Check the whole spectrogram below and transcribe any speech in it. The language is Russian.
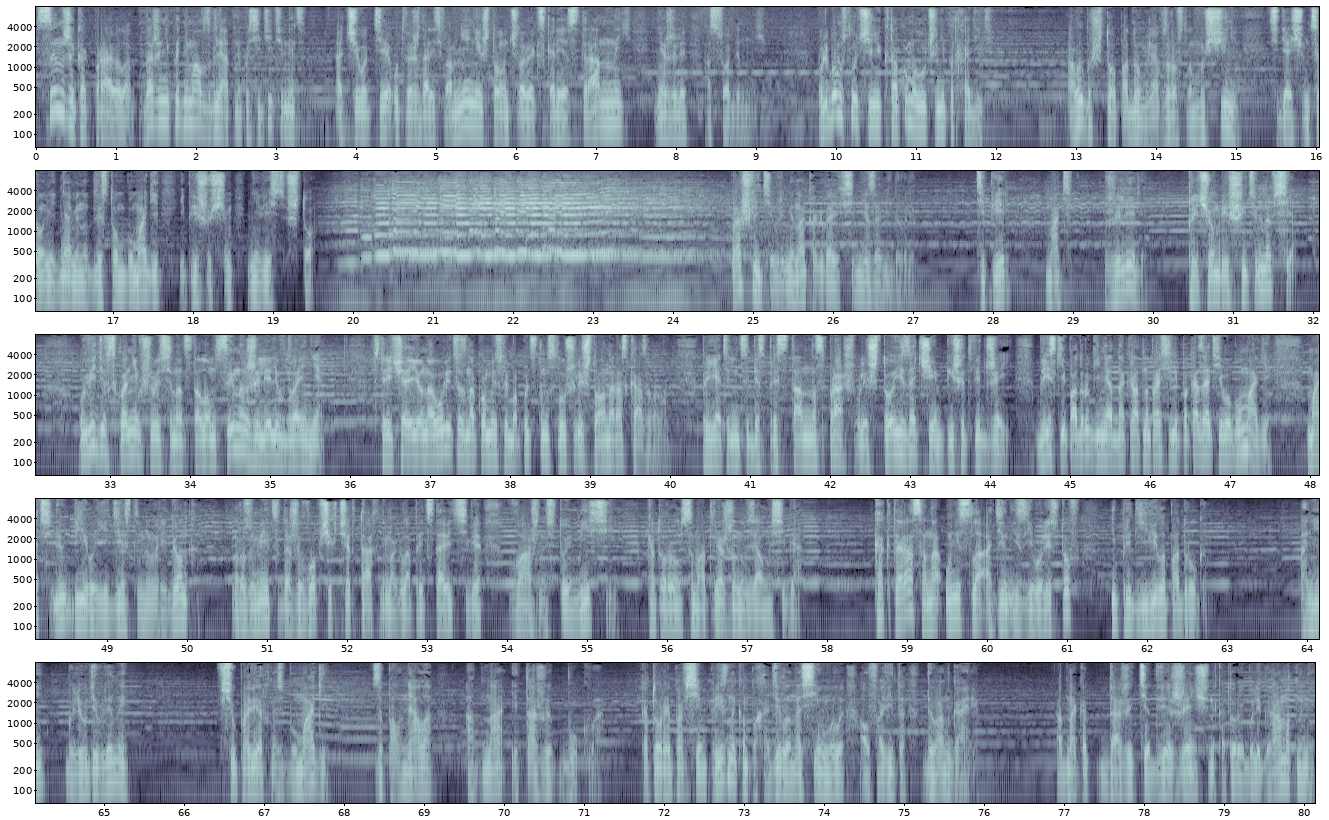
Сын же, как правило, даже не поднимал взгляд на посетительниц, отчего те утверждались во мнении, что он человек скорее странный, нежели особенный. В любом случае, к такому лучше не подходить. А вы бы что подумали о взрослом мужчине, сидящем целыми днями над листом бумаги и пишущем не весть что? Прошли те времена, когда их семье завидовали. Теперь мать жалели, причем решительно все. Увидев склонившегося над столом сына, жалели вдвойне. Встречая ее на улице, знакомые с любопытством слушали, что она рассказывала. Приятельницы беспрестанно спрашивали, что и зачем пишет Виджей. Близкие подруги неоднократно просили показать его бумаги. Мать любила единственного ребенка, но, разумеется, даже в общих чертах не могла представить себе важность той миссии, которую он самоотверженно взял на себя. Как-то раз она унесла один из его листов и предъявила подругам. Они были удивлены. Всю поверхность бумаги заполняла одна и та же буква, которая по всем признакам походила на символы алфавита Девангари. Однако даже те две женщины, которые были грамотными,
